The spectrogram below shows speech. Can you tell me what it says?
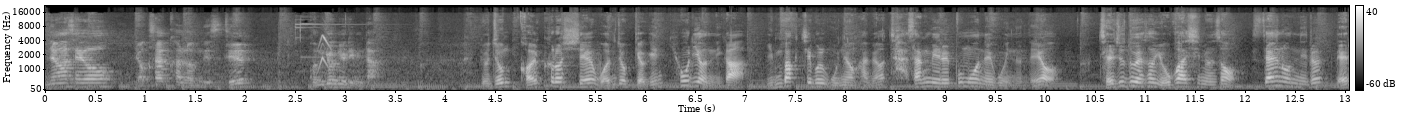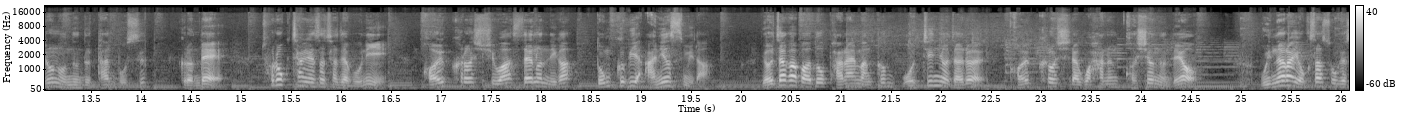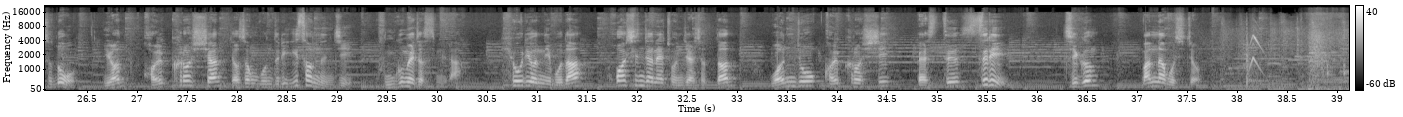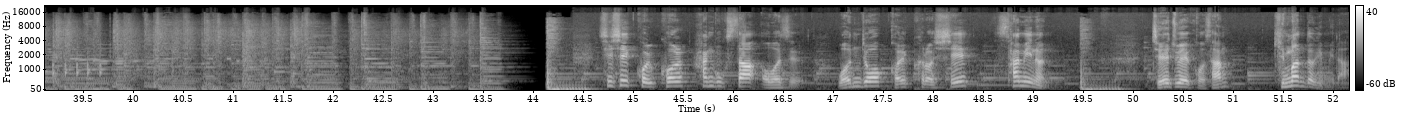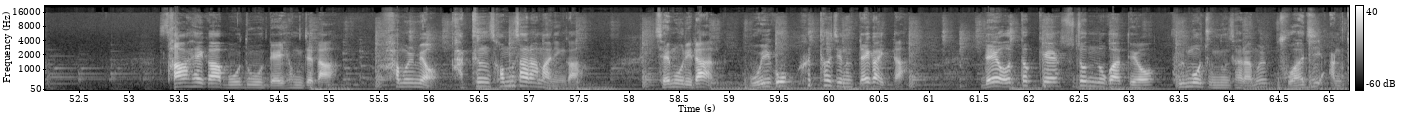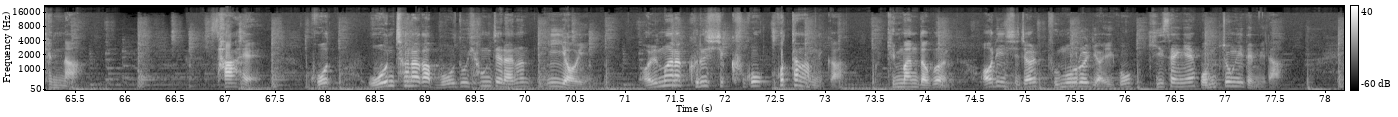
안녕하세요. 역사 칼럼니스트 권경률입니다. 요즘 걸크러쉬의 원조격인 효리 언니가 민박집을 운영하며 자상미를 뿜어내고 있는데요. 제주도에서 요가하시면서 센 언니를 내려놓는 듯한 모습? 그런데 초록창에서 찾아보니 걸크러쉬와 센 언니가 동급이 아니었습니다. 여자가 봐도 반할 만큼 멋진 여자를 걸크러쉬라고 하는 것이었는데요. 우리나라 역사 속에서도 이런 걸크러쉬한 여성분들이 있었는지 궁금해졌습니다. 효리 언니보다 훨씬 전에 존재하셨던 원조 걸크러쉬 베스트 3 지금 만나보시죠. 시시콜콜 한국사 어워즈 원조 걸크러쉬 3위는 제주의 거상 김만덕입니다. 사해가 모두 내 형제다. 하물며 같은 섬 사람 아닌가. 재물이란 모이고 흩어지는 때가 있다. 내 어떻게 수전노가 되어 굶어 죽는 사람을 구하지 않겠나. 사해, 곧 온 천하가 모두 형제라는 이 여인. 얼마나 그릇이 크고 호탕합니까? 김만덕은 어린 시절 부모를 여의고 기생의 몸종이 됩니다.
